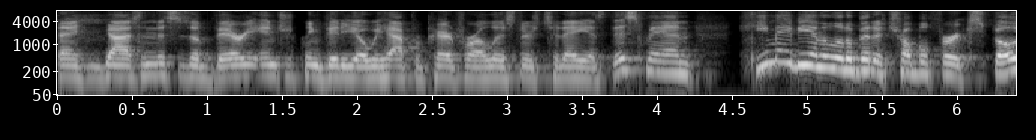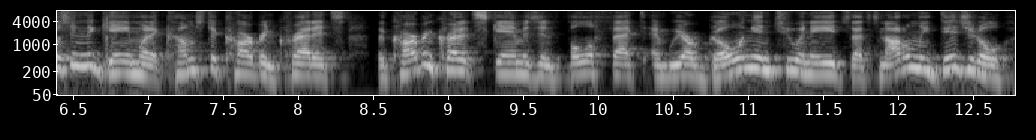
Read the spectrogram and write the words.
Thank you guys. And this is a very interesting video we have prepared for our listeners today. As this man, he may be in a little bit of trouble for exposing the game when it comes to carbon credits. The carbon credit scam is in full effect, and we are going into an age that's not only digital,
